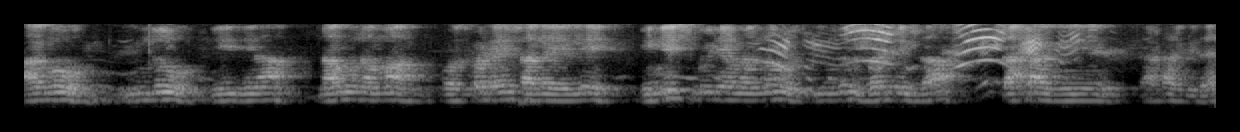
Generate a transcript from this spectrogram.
ಹಾಗೂ ಇಂದು ಈ ದಿನ ನಾವು ನಮ್ಮ ಹೊಸಕೋಟೆ ಶಾಲೆಯಲ್ಲಿ ಇಂಗ್ಲಿಷ್ ಮೀಡಿಯಂ ಅನ್ನು ಇಂದು ಇವತ್ತಿಂದ ಸ್ಟಾರ್ಟ್ ಆಗಿ ಸ್ಟಾರ್ಟ್ ಆಗಿದೆ.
